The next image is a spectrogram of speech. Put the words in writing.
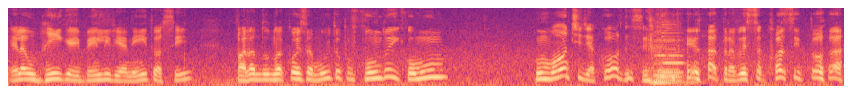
Ela é um reggae bem livianito assim, falando de uma coisa muito profunda e com um, um monte de acordes. Ela atravessa quase toda,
